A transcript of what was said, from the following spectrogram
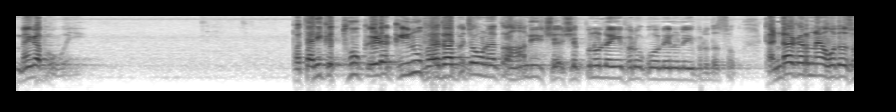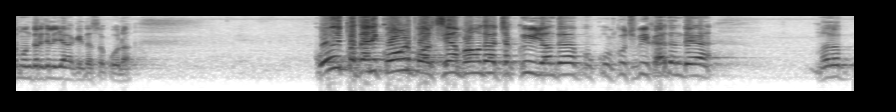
ਮਹਿੰਗਾ ਪਊਗਾ ਜੀ। ਪਤਾ ਨਹੀਂ ਕਿੱਥੋਂ ਕਿਹੜਾ ਕਿਹਨੂੰ ਫਾਇਦਾ ਪਹੁੰਚਾਉਣਾ ਤਾਂ ਦੀ ਸ਼ਿਪ ਨੂੰ ਲਈ ਫਿਰੋ, ਕੋਲੇ ਨੂੰ ਲਈ ਫਿਰੋ, ਦੱਸੋ। ਠੰਡਾ ਕਰਨਾ ਉਹ ਤਾਂ ਸਮੁੰਦਰ 'ਚ ਲਿਜਾ ਕੇ ਦੱਸੋ ਕੋਲਾ। ਕੋਈ ਪਤਾ ਨਹੀਂ ਕੌਣ ਪਾਲਿਸੀਆਂ ਬਣਾਉਂਦਾ, ਚੱਕੀ ਜਾਂਦਾ ਕੁਝ ਵੀ ਕਹਿ ਦਿੰਦੇ ਆ। ਮਤਲਬ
